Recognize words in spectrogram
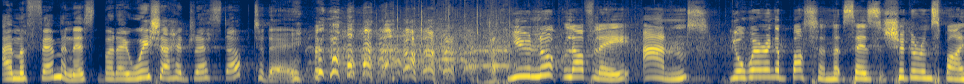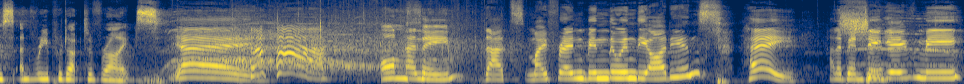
I'm a feminist, but I wish I had dressed up today. You look lovely, and you're wearing a button that says sugar and spice and reproductive rights. Yay! On And theme. That's my friend Bindu in the audience. Hey. She gave me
